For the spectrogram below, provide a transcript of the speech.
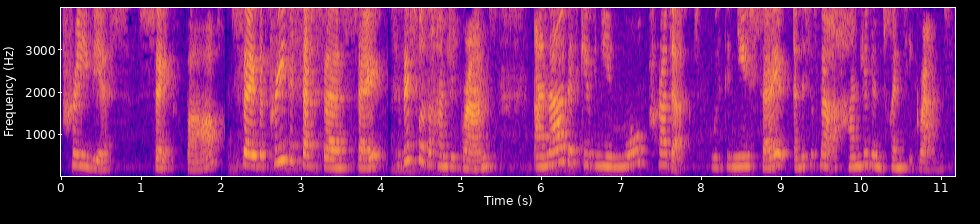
previous soap bar. So the predecessor soap, so this was 100 grams and now they've given you more product with the new soap, and this is now 120 grams.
